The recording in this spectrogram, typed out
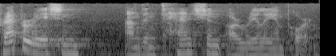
Preparation and intention are really important.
